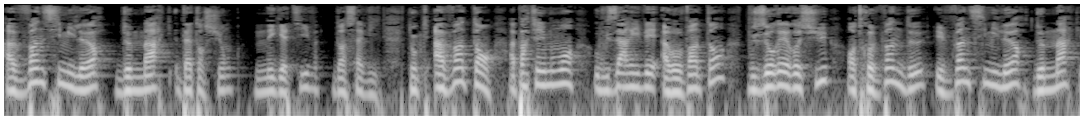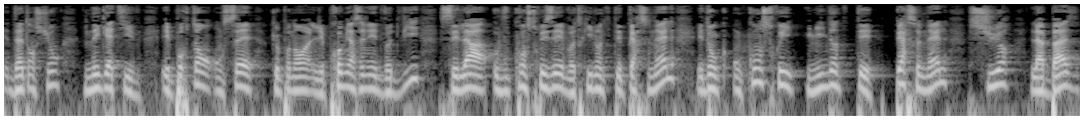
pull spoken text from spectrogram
à 26 000 heures de marques d'attention négative dans sa vie. Donc à 20 ans, à partir du moment où vous arrivez à vos 20 ans, vous aurez reçu entre 22 et 26 000 heures de marques d'attention négative. Et pourtant, on sait que pendant les premières années de votre vie, c'est là où vous construisez votre identité personnelle. Et donc, on construit une identité personnelle sur la base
